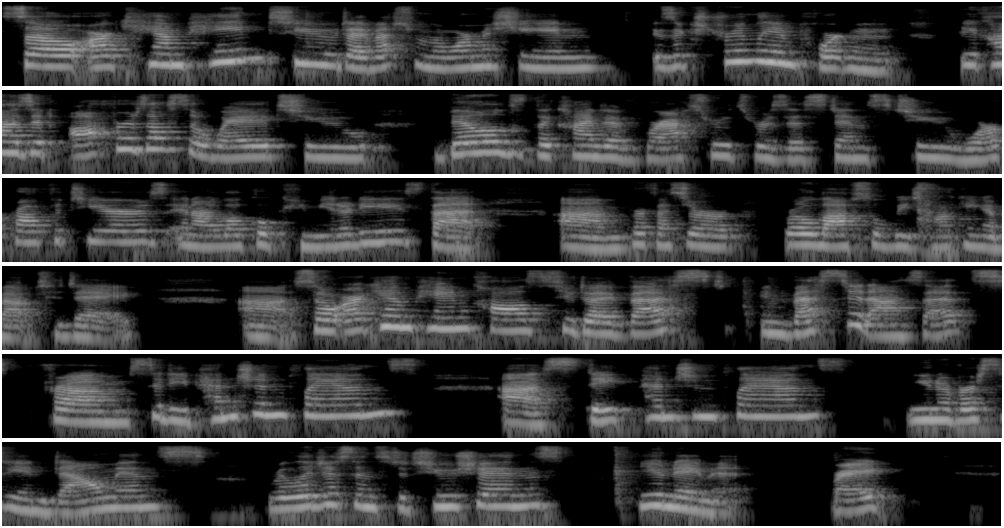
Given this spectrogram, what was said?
So, our campaign to divest from the war machine is extremely important because it offers us a way to build the kind of grassroots resistance to war profiteers in our local communities that um, Professor Roelofs will be talking about today. Uh, so our campaign calls to divest invested assets from city pension plans, uh, state pension plans, university endowments, religious institutions, you name it, right?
